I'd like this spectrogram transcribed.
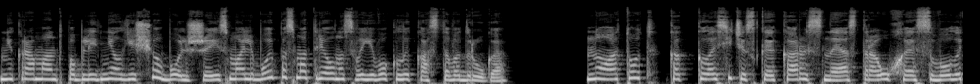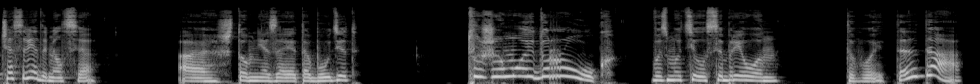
Некромант побледнел еще больше и с мольбой посмотрел на своего клыкастого друга. Ну а тот, как классическая корыстная остроухая сволочь, осведомился. «А что мне за это будет?» «Ты же мой друг!» — возмутился Брион. «Твой-то да.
